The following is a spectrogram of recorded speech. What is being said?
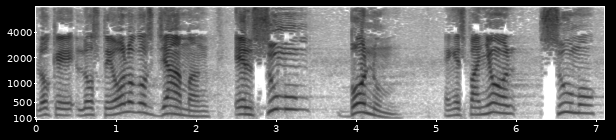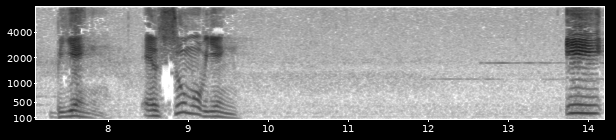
lo que los teólogos llaman el sumum bonum. En español, sumo bien. El sumo bien. Y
